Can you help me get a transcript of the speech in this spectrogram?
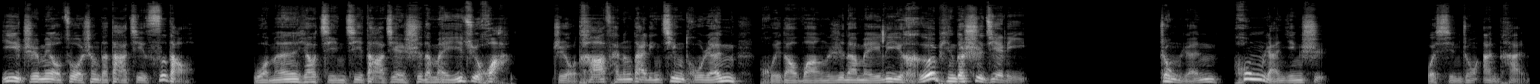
一直没有作声的大祭司道：“我们要谨记大剑师的每一句话。”只有他才能带领净土人回到往日那美丽和平的世界里。众人轰然应是，我心中暗叹：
